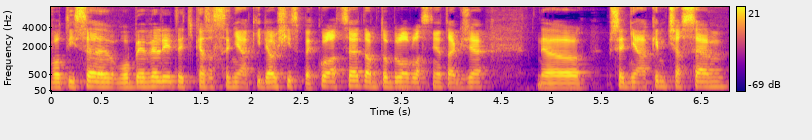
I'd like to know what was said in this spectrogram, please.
o tý se objevily teďka zase nějaký další spekulace, tam to bylo vlastně tak, že eh, před nějakým časem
